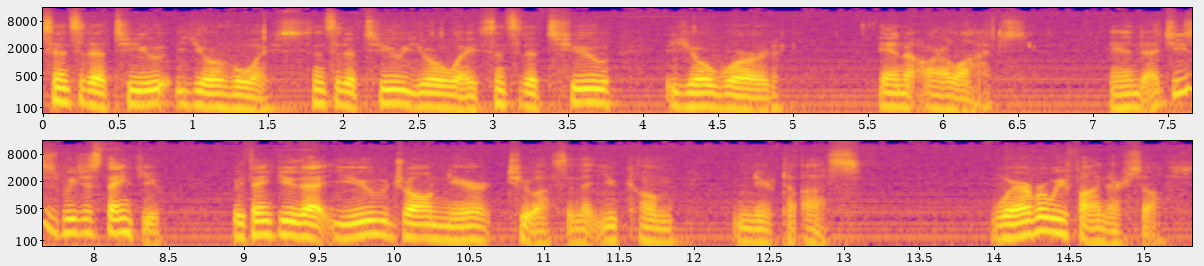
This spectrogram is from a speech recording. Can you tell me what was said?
Sensitive to your voice, sensitive to your way, sensitive to your word in our lives. And uh, Jesus, we just thank you. We thank you that you draw near to us and that you come near to us wherever we find ourselves.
